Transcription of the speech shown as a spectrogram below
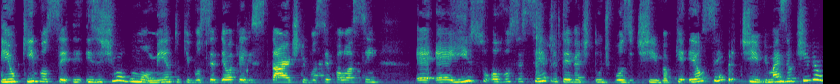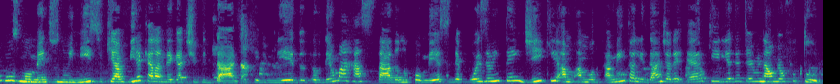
e o que você. Existiu algum momento que você deu aquele start, que você falou assim, é, é, isso ou você sempre teve atitude positiva? Porque eu sempre tive, mas eu tive alguns momentos no início que havia aquela negatividade, aquele medo. Eu dei uma arrastada no começo e depois eu entendi que a, a, a mentalidade era, era, o que iria determinar o meu futuro.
